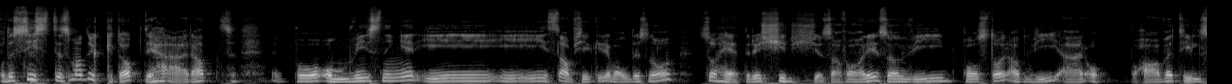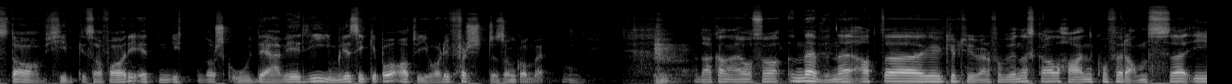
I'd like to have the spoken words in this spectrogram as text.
Og det siste som har dukket opp, det er at på omvisninger i, i, i stavkirker i Valdres nå, så heter det kirkesafari. Så vi påstår at vi er opphavet til stavkirkesafari, et nytt norsk ord. Det er vi rimelig sikre på at vi var de første som kom med. Da kan jeg jo også nevne at uh, Kulturvernforbundet skal ha en konferanse i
